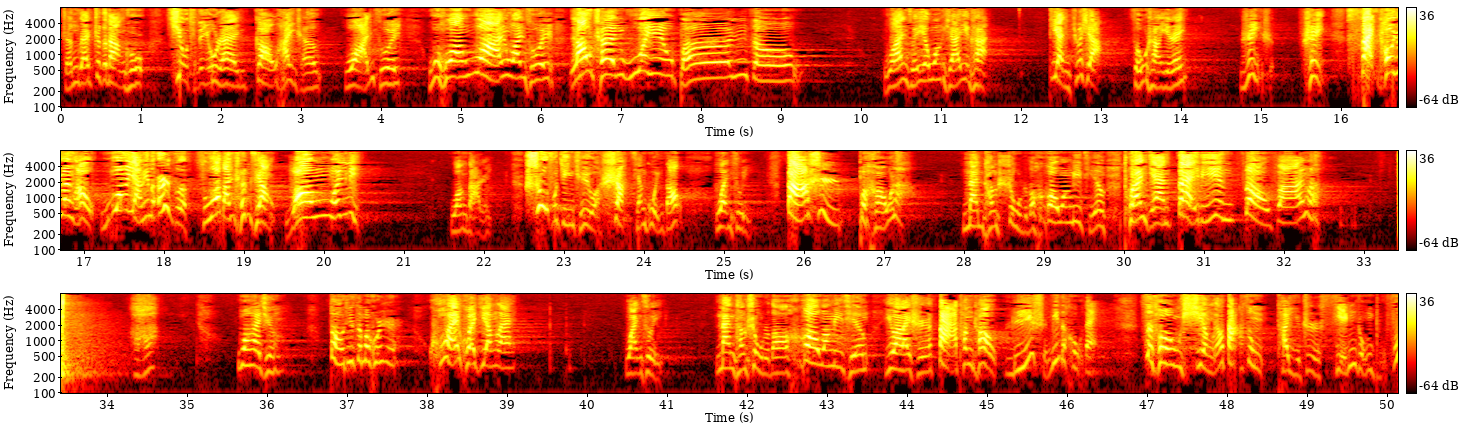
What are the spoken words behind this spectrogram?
正在这个当口，就听得有人高喊一声。万岁！吾皇万万岁！老臣我有奔奏。万岁爷往下一看，殿脚下走上一人，人是谁？三朝元老王彦霖的儿子，左班丞相王文林。王大人，首府进去，上前跪倒。万岁，大事不好了！南唐守着的好王李清突然间带兵造反了。啊，王爱卿，到底怎么回事？快快讲来！万岁，南唐守着的好王李清，原来是大唐朝李世民的后代。自从兴了大宋，他一直心中不服。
